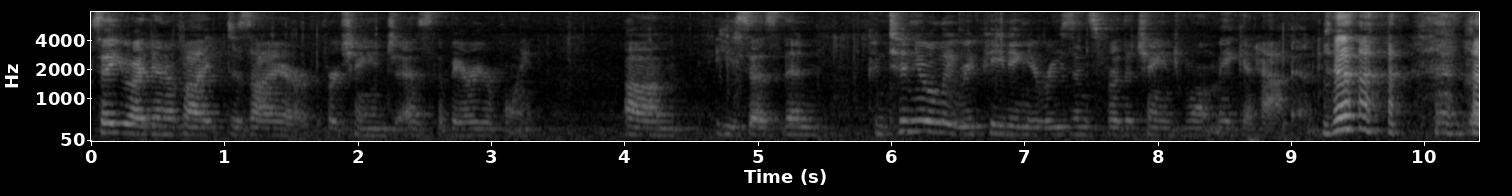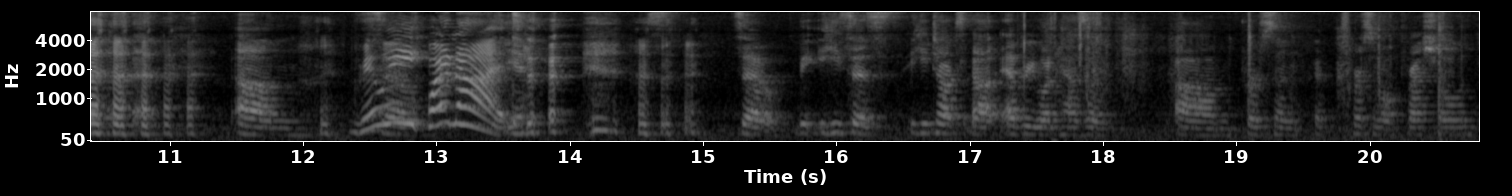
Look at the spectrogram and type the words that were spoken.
say you identify desire for change as the barrier point, um, he says, then continually repeating your reasons for the change won't make it happen. Um, really? so- Why not? Yeah. So he says he talks about everyone has a um, person a personal threshold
